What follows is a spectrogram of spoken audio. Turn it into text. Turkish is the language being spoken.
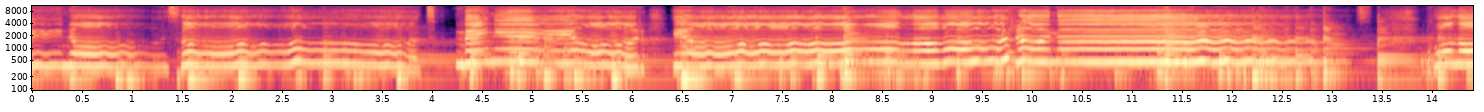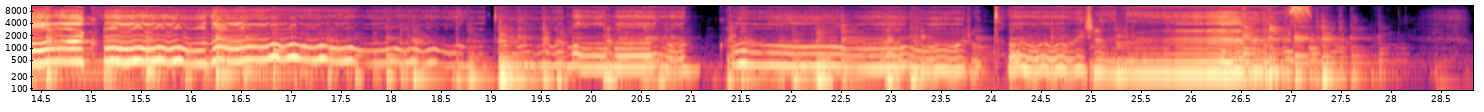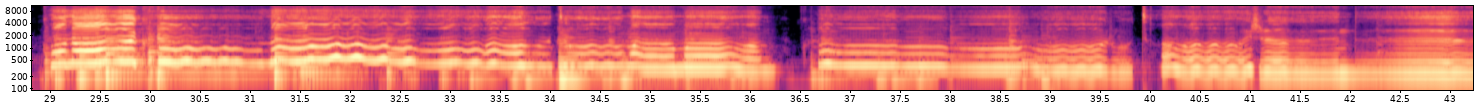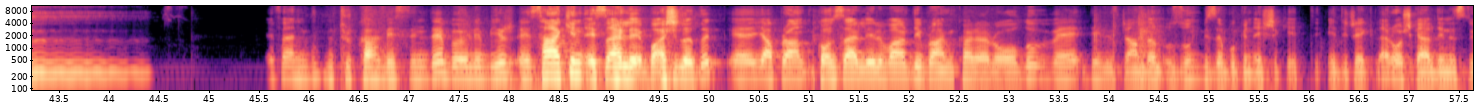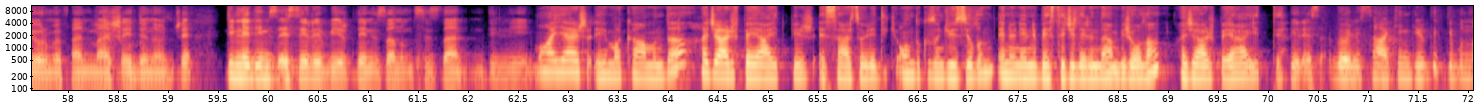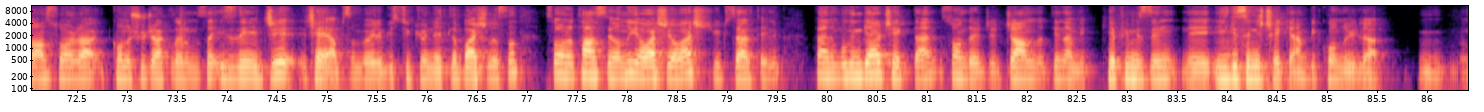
Türk kahvesinde böyle bir e, sakin eserle başladık. E, Yaprağın konserleri vardı İbrahim Kararoğlu ve Deniz Candan Uzun bize bugün eşlik et, edecekler. Hoş geldiniz diyorum efendim her şeyden önce. Dinlediğimiz eseri bir Deniz Hanım sizden dinleyeyim. Muayyer e, makamında Hacı Arif Bey'e ait bir eser söyledik. 19. yüzyılın en önemli bestecilerinden biri olan Hacı Arif Bey'e aitti. Bir eser. Böyle sakin girdik ki bundan sonra konuşacaklarımıza izleyici şey yapsın böyle bir sükunetle başlasın. Sonra tansiyonu yavaş yavaş yükseltelim. Efendim bugün gerçekten son derece canlı, dinamik, hepimizin e, ilgisini çeken bir konuyla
